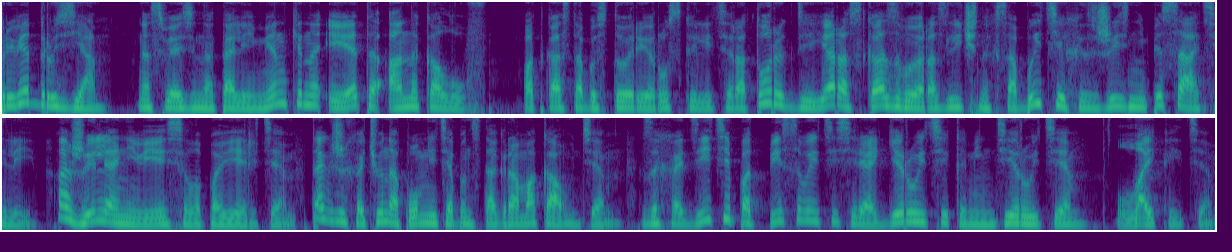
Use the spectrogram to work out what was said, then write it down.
Привет, друзья! На связи Наталья Менкина, и это Анна Калув. Подкаст об истории русской литературы, где я рассказываю о различных событиях из жизни писателей. А жили они весело, поверьте. Также хочу напомнить об инстаграм-аккаунте. Заходите, подписывайтесь, реагируйте, комментируйте, лайкайте.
